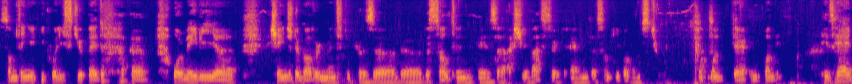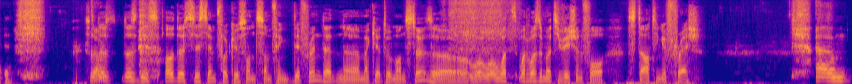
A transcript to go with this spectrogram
something equally stupid uh, or maybe change the government because the the sultan is actually a bastard, and some people want to want, want their want his head. So sorry. does, does this other system focus on something different than uh, Macchiato Monsters? Or wha- wha- what, what was the motivation for starting afresh? Um,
